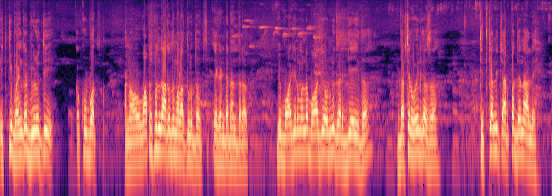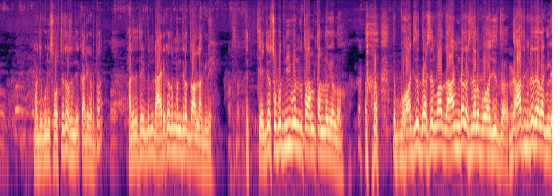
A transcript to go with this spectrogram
इतकी भयंकर भीड होती का खूपच. आणि वापस पण जात होतो मला तुरंतच एक घंट्यानंतरच मी बुवाजीला म्हणलं बुवाजी एवढी गर्दी आहे इथं. दर्शन होईल कसं? तितक्यामध्ये चार पाच जण आले. म्हणजे कोणी संस्थेचा असेल ते कार्यकर्ता आले तर ते एकदम डायरेक्टच मंदिरात जायला लागले. असं काय? तर त्याच्यासोबत मी पण चाल चाललो गेलो. तर बुवाजीचं दर्शन मला दहा मिनटं दर्शन झालं बुवाजीचं. दहाच मिनटं द्यायला लागले.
